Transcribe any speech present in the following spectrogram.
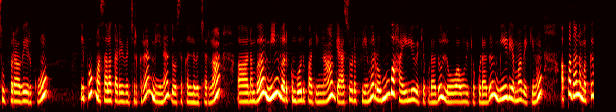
சூப்பராகவே இருக்கும். இப்போது மசாலா தடவி வச்சுருக்கிற மீனை தோசைக்கல்லில் வச்சிடலாம் நம்ம மீன் வறுக்கும்போது பார்த்திங்கன்னா கேஸோட ஃப்ளேமை ரொம்ப ஹைலியும் வைக்கக்கூடாது லோவாகவும் வைக்கக்கூடாது மீடியமாக வைக்கணும். அப்போ தான் நமக்கு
